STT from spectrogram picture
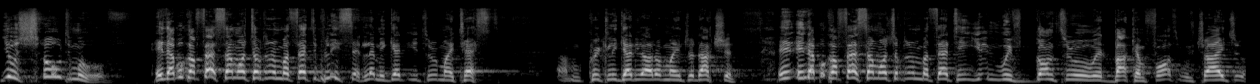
You should move. In the book of First Samuel, chapter number 30, please sit. Let me get you through my test. Um, quickly get you out of my introduction. In, in the book of First Samuel, chapter number 30, you, we've gone through it back and forth. We've tried to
